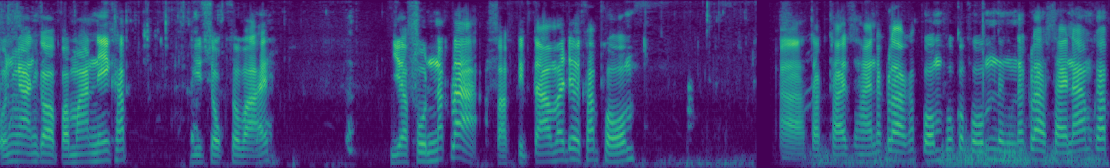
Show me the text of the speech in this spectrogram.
ผลงานก็ประมาณนี้ครับ มีศกสวายเหยื่อฝุ่นนักล่า ฝากติดตามไว้ด้วยครับผม อ่าทักทายสหายนักล่าครับผมพบกับผมหนึ่งนักล่าสายน้ำครับ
